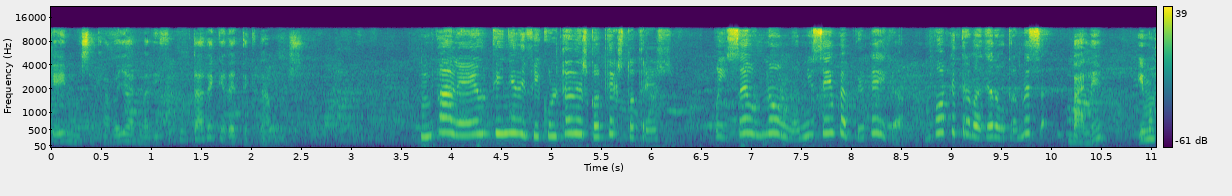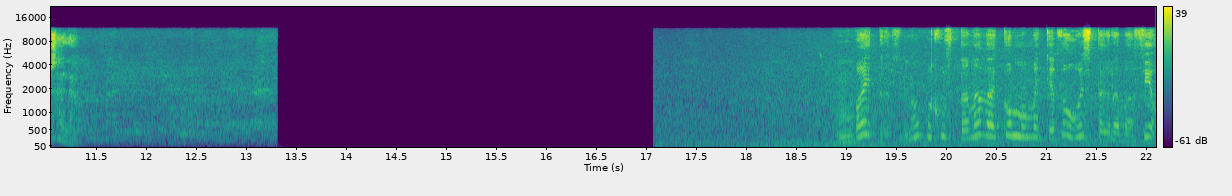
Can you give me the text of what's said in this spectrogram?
que imos a traballar na dificultade que detectamos. Vale, eu tiña dificultades co texto 3. Pois eu non, a mí saiba a primeira. Vou a traballar outra mesa. Vale, imos alá. Vaitas, non me gusta nada como me quedou esta grabación.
